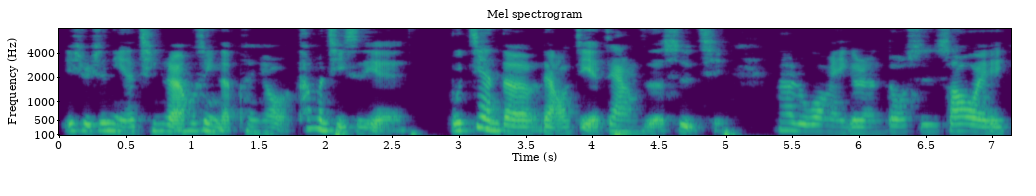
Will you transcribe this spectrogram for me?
也许是你的亲人或是你的朋友，他们其实也不见得了解这样子的事情。那如果每个人都是稍微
